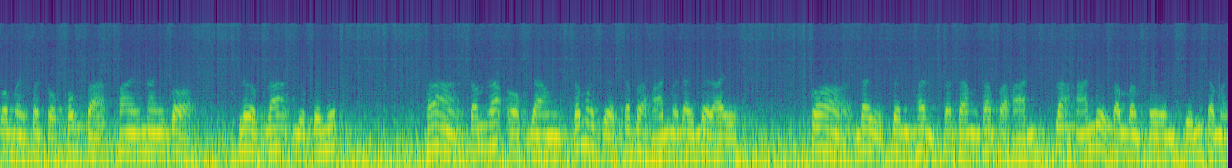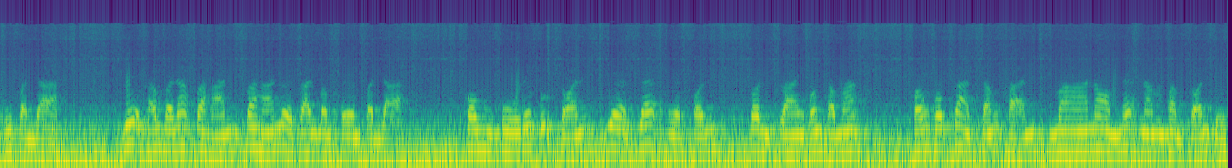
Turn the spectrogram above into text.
ก็ไม่ประสบพบปะภายในก็เลิกละอยู่เป็นนิด ถ้าตำละออกอย่างสมุเสร็จสัประหารมาได้เมื่อไรก็ได้เป็นขั้นสตังทัประหารประหารด้วยกรรมบำเพ็ญศีลสมาธิปัญญา เรื่องคำพนะประหารประหารด้วยการบำเพ็ญปัญญาคมคูด้วยฝึกสอนแยกแยะเหตุผลต้นปลายของธรรมะของภพชาติสังขารมาน้อมแนะนำคำสอนจิต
